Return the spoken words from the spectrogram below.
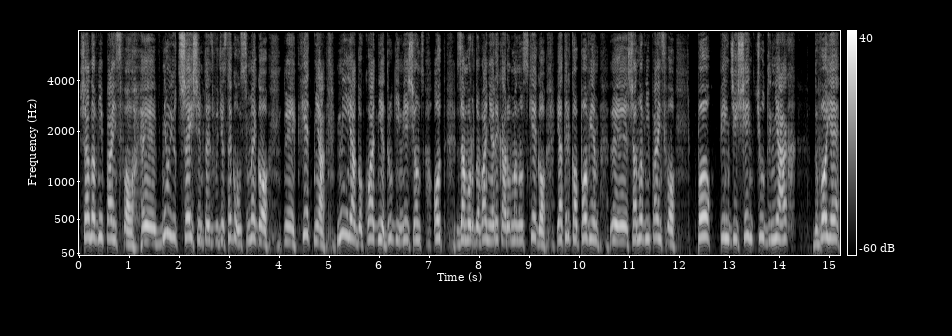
Szanowni Państwo, y, w dniu jutrzejszym, to jest 28 y, kwietnia, mija dokładnie drugi miesiąc od zamordowania Ryka Romanowskiego. Ja tylko powiem, Szanowni Państwo, po 50 dniach dwoje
